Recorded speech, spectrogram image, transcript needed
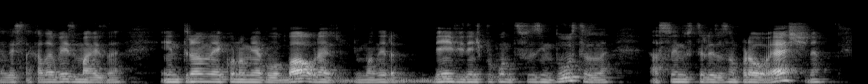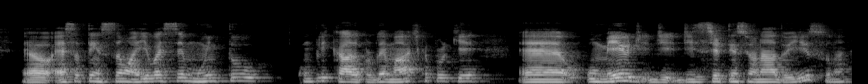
ela está cada vez mais né, entrando na economia global, né, de maneira bem evidente por conta de suas indústrias, né, a sua industrialização para o oeste, né, é, essa tensão aí vai ser muito complicada, problemática, porque é, o meio de, de, de, ser tensionado isso né,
